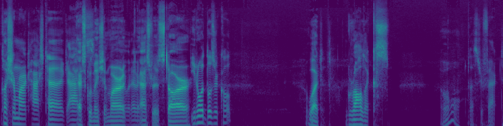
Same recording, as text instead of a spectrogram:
question mark, hashtag, at, exclamation mark, whatever. asterisk, star. You know what those are called? What? Grawlix. Oh. That's your fact.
